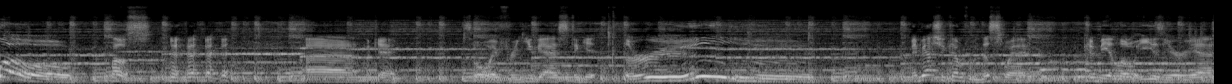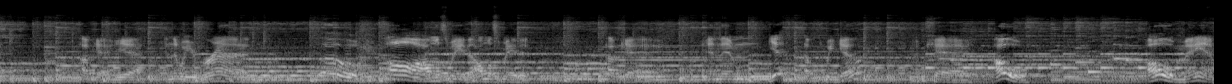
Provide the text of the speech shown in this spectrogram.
whoa, close. uh, okay. So we'll wait for you guys to get through. Maybe I should come from this way. Could be a little easier, yeah. Okay, yeah. And then we run. Whoa! Oh, almost made it, almost made it. Okay. And then, yeah, up we go. Okay. Oh! Oh, man.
